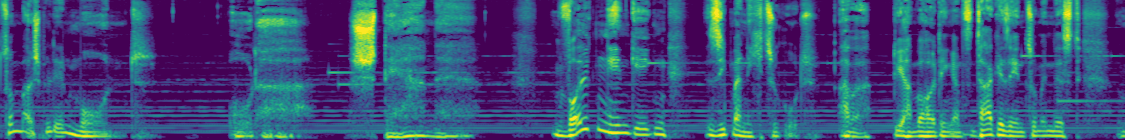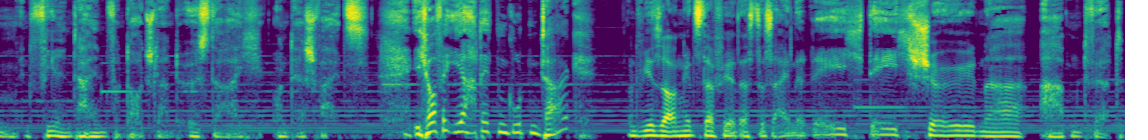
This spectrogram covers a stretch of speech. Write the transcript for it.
Zum Beispiel den Mond oder Sterne. Wolken hingegen sieht man nicht so gut. Aber die haben wir heute den ganzen Tag gesehen, zumindest hm, in vielen Teilen von Deutschland, Österreich und der Schweiz. Ich hoffe, ihr hattet einen guten Tag und wir sorgen jetzt dafür, dass das ein richtig schöner Abend wird.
